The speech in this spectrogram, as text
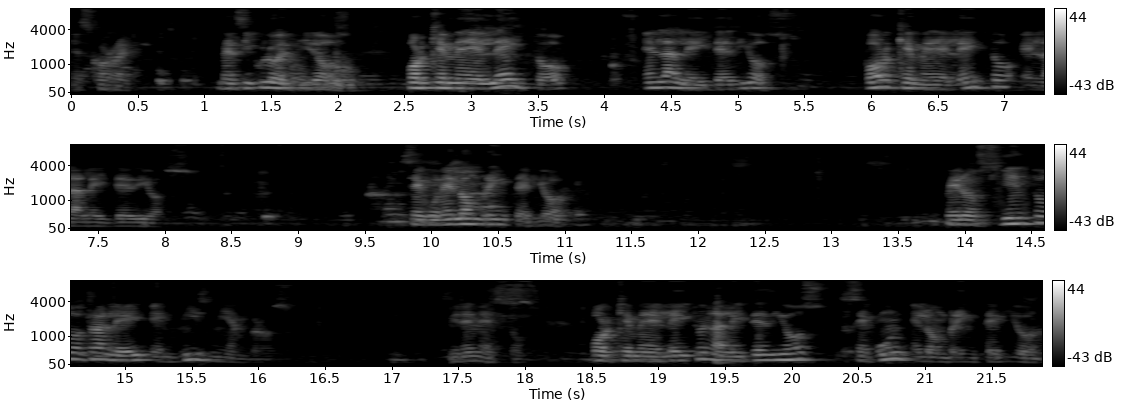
Es correcto. Versículo 22. Porque me deleito en la ley de Dios. Porque me deleito en la ley de Dios. Según el hombre interior. Pero siento otra ley en mis miembros. Miren esto. Porque me deleito en la ley de Dios según el hombre interior.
